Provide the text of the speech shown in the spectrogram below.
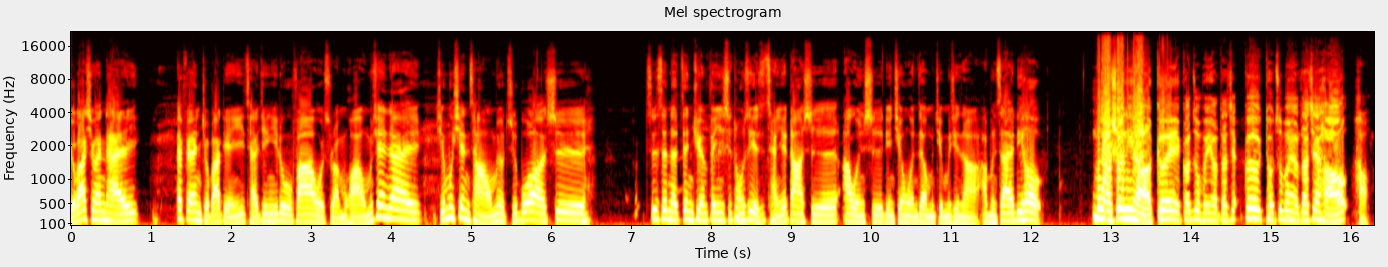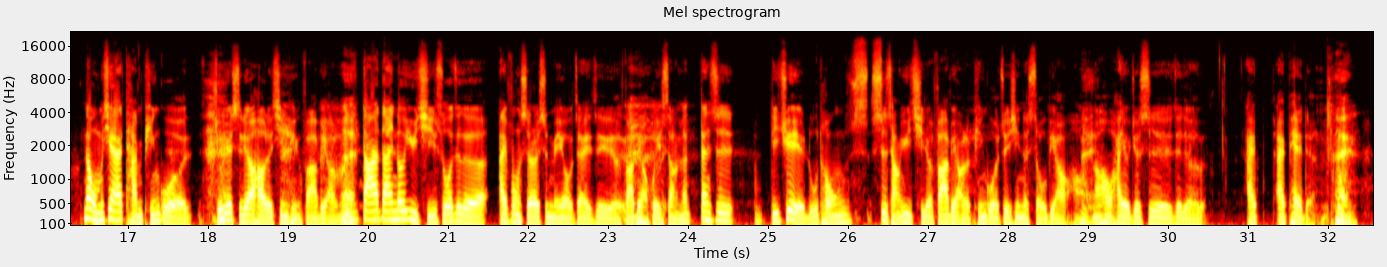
九八新闻台 FM 九八点一财经一路发，我是阮木华。我们现在节目现场，我们有直播啊，是资深的证券分析师，同时也是产业大师阿文师连前文在我们节目现场。阿文塞利后，木华兄你好，各位观众朋友大家，各位投资朋友大家好。好，那我们现在谈苹果九月十六号的新品发表了。大家当然都预期说这个 iPhone 十二是没有在这个发表会上，那但是。的确也如同市市场预期的，发表了苹果最新的手表哈，然后还有就是这个 i iPad，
